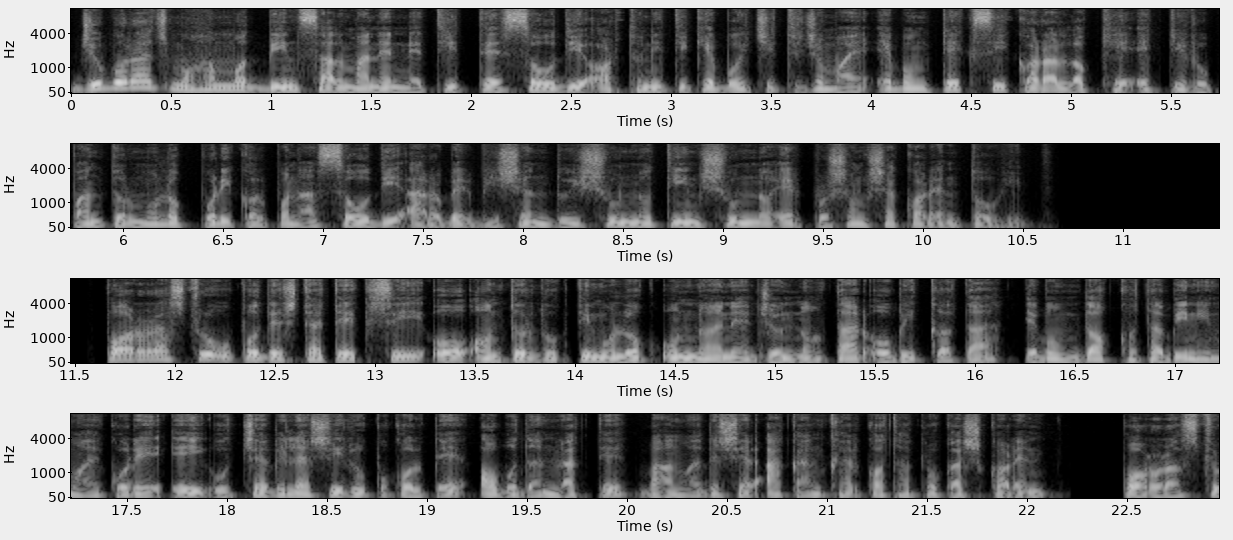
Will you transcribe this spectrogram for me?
যুবরাজ মোহাম্মদ বিন সালমানের নেতৃত্বে সৌদি অর্থনীতিকে বৈচিত্র্যময় এবং টেক্সি করার লক্ষ্যে একটি রূপান্তরমূলক পরিকল্পনা সৌদি আরবের ভীষণ দুই শূন্য তিন শূন্য এর প্রশংসা করেন তৌহিদ। পররাষ্ট্র উপদেষ্টা টেকসই ও অন্তর্ভুক্তিমূলক উন্নয়নের জন্য তার অভিজ্ঞতা এবং দক্ষতা বিনিময় করে এই উচ্চাবিলাসী রূপকল্পে অবদান রাখতে বাংলাদেশের আকাঙ্ক্ষার কথা প্রকাশ করেন। পররাষ্ট্র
